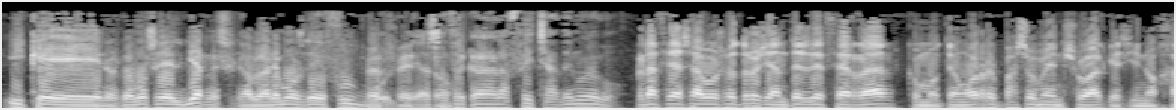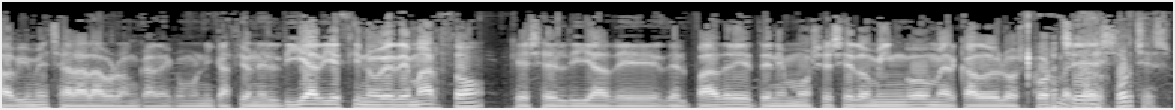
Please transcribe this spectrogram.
y que nos vemos el viernes, que hablaremos de fútbol. Se acercará la fecha de nuevo. Gracias a vosotros y antes de cerrar, como tengo repaso mensual, que si no Javi me echará la bronca de comunicación, el día 19 de marzo que es el día del padre, tenemos ese domingo Mercado de los ah, Porches,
